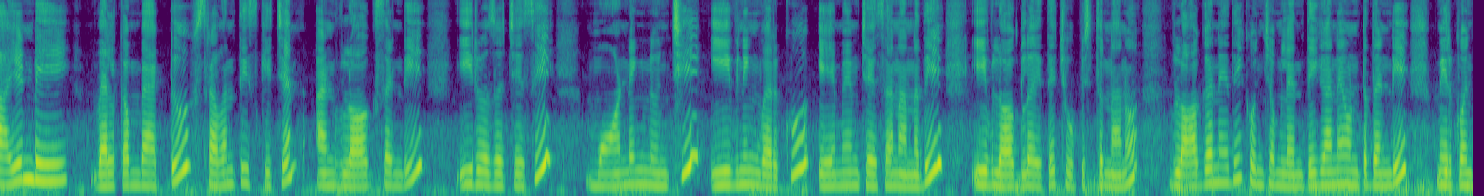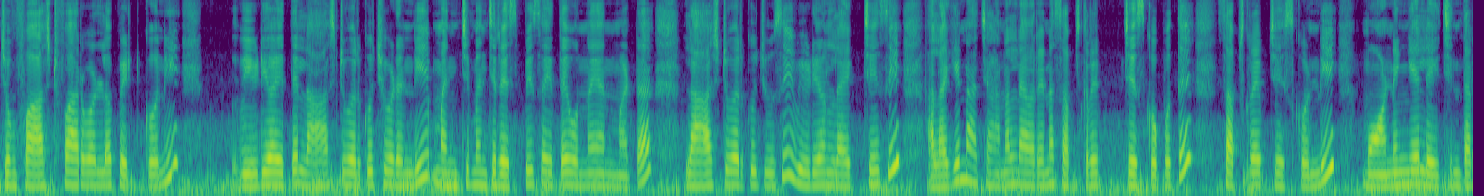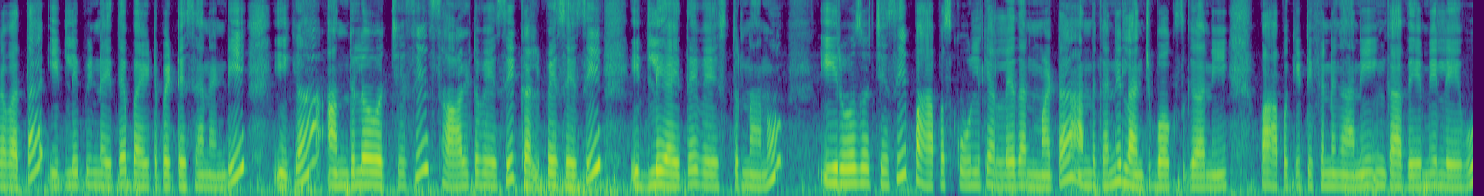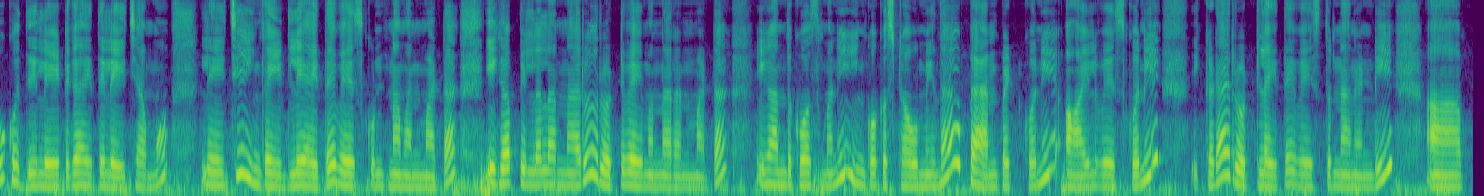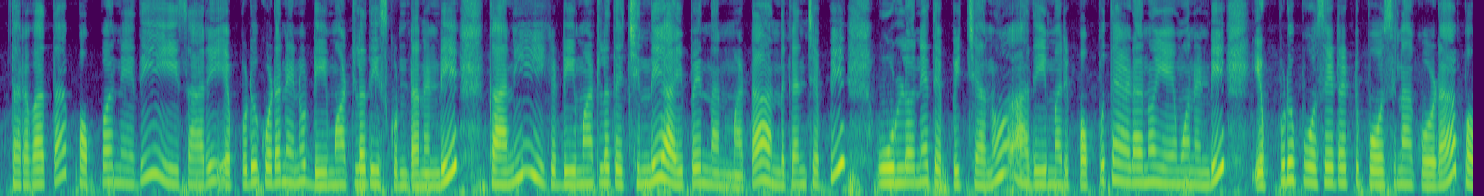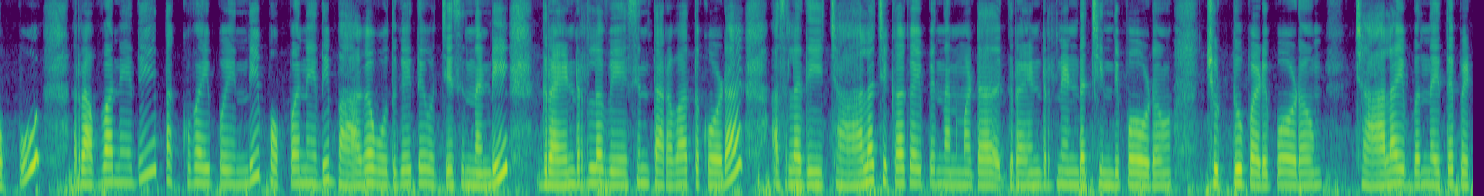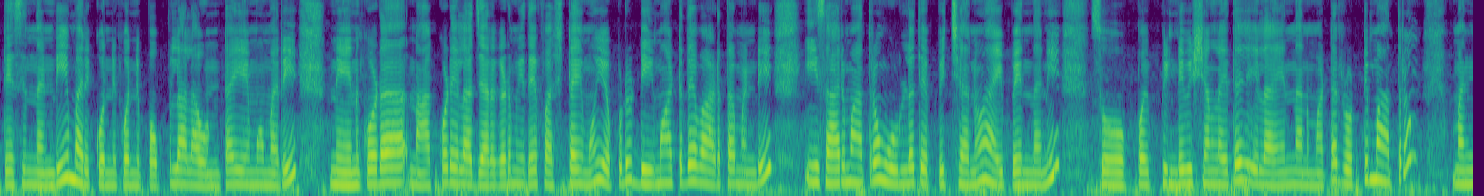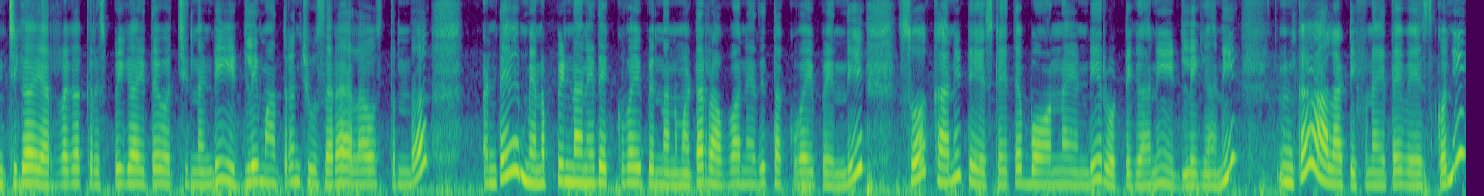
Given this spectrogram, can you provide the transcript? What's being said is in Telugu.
హాయ్ అండి. Welcome back to Sravanthi's kitchen and vlogs అండి. ఈరోజు వచ్చేసి మార్నింగ్ నుంచి ఈవినింగ్ వరకు ఏమేం చేశాను అన్నది ఈ వ్లాగ్లో అయితే చూపిస్తున్నాను. వ్లాగ్ అనేది కొంచెం లెంతీగానే ఉంటుందండి. మీరు కొంచెం ఫాస్ట్ ఫార్వర్డ్లో పెట్టుకొని వీడియో అయితే లాస్ట్ వరకు చూడండి. మంచి మంచి రెసిపీస్ అయితే ఉన్నాయన్నమాట. లాస్ట్ వరకు చూసి వీడియోని లైక్ చేసి అలాగే నా ఛానల్ని ఎవరైనా సబ్స్క్రైబ్ చేసుకోకపోతే సబ్స్క్రైబ్ చేసుకోండి. మార్నింగే లేచిన తర్వాత ఇడ్లీ పిండి అయితే బయట పెట్టేశానండి. ఇక అందులో వచ్చేసి సాల్ట్ వేసి కలిపేసేసి ఇడ్లీ అయితే వేస్తున్నాను. ఈరోజు వచ్చేసి పాప స్కూల్కి వెళ్ళలేదన్నమాట. అందుకని లంచ్ బాక్స్ కానీ పాపకి టిఫిన్ కానీ ఇంకా అవేమీ లేవు. కొద్దిగా లేట్గా అయితే లేచాము. లేచి ఇంకా ఇడ్లీ అయితే వేసుకుంటున్నాం అనమాట ఇక పిల్లలు అన్నారు రొట్టె వేయమన్నారు అనమాట ఇక అందుకోసమని ఇంకొక స్టవ్ మీద ప్యాన్ పెట్టుకొని ఆయిల్ వేసుకొని ఇక్కడ రొట్టెలు అయితే వేస్తున్నానండి తర్వాత పప్పు అనేది ఈసారి ఎప్పుడు కూడా నేను డీమార్ట్లో తీసుకుంటానండి. కానీ ఇక డీమార్ట్లో తెచ్చింది అయిపోయిందనమాట అందుకని చెప్పి ఊళ్ళోనే తెప్పించాను. అది మరి పప్పు తేడానో ఏమోనండి. ఎప్పుడు పోసేటట్టు పోసినా కూడా పప్పు రవ్వ అనేది తక్కువైపోయింది. పప్పు అనేది బాగా ఒదుగైతే వచ్చేసిందండి. గ్రైండర్లో వేసిన తర్వాత కూడా అసలు అది చాలా చికాకు అయిపోయింది అనమాట గ్రైండర్ నిండా చిందిపోవడం చుట్టూ పడిపోవడం చాలా ఇబ్బంది అయితే పెట్టేసిందండి. మరి కొన్ని కొన్ని పప్పులు అలా ఉంటాయేమో మరి. నేను కూడా నాకు కూడా ఇలా జరగడం ఇదే ఫస్ట్ టైము. ఎప్పుడు డీమార్ట్దే వాడతామండి. ఈసారి మాత్రం ఊళ్ళో తెప్పించాను అయిపోయిందని. సో పిండి విషయంలో అయితే ఇలా అయిందనమాట. రొట్టి మాత్రం మంచిగా ఎర్రగా క్రిస్పీగా అయితే వచ్చిందండి. ఇడ్లీ మాత్రం చూసారా ఎలా వస్తుందో. అంటే మినప్పిండి అనేది ఎక్కువైపోయింది అనమాట రవ్వ అనేది తక్కువైపోయింది. సో కానీ టేస్ట్ అయితే బాగున్నాయండి. రొట్టె కానీ ఇడ్లీ కానీ ఇంకా అలా టిఫిన్ అయితే వేసుకొని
